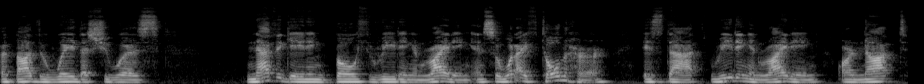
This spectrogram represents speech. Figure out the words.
about the way that she was navigating both reading and writing. And so, what I've told her is that reading and writing are not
